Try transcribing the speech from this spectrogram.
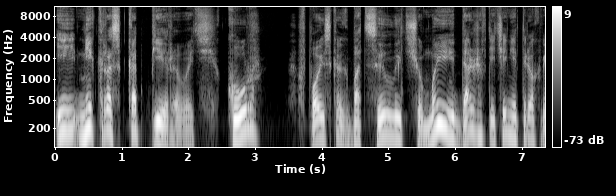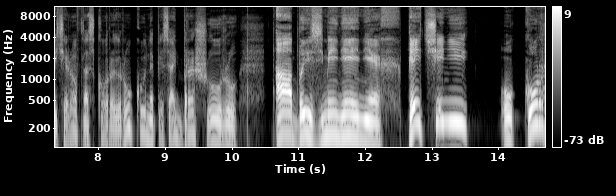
и микроскопировать кур в поисках бациллы чумы и даже в течение трех вечеров на скорую руку написать брошюру об изменениях печени у кур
